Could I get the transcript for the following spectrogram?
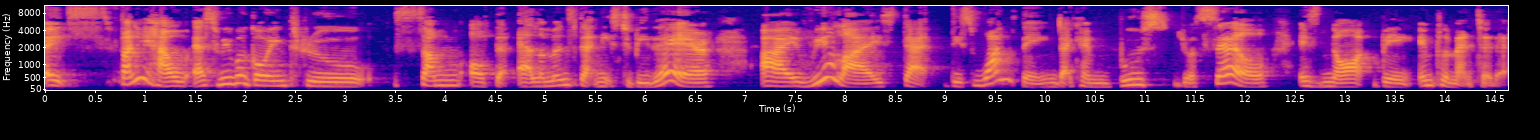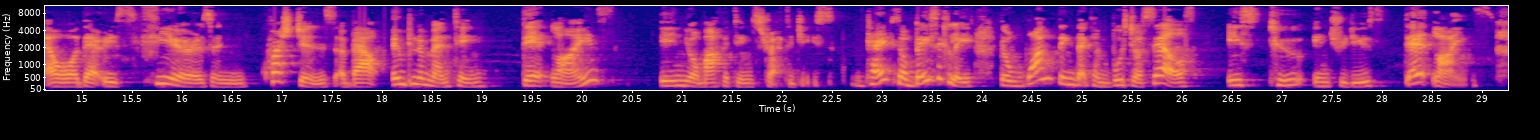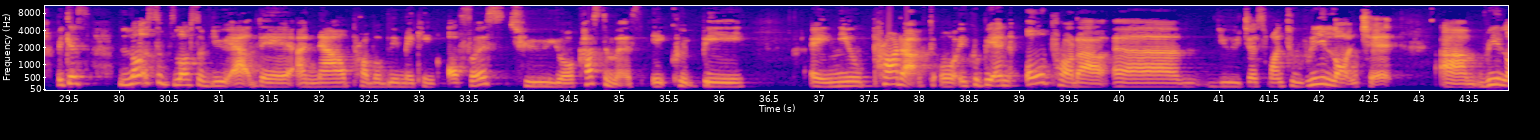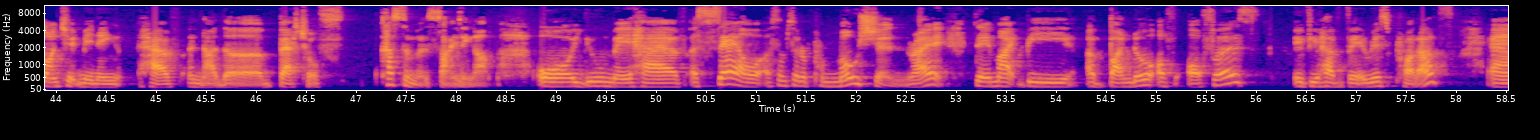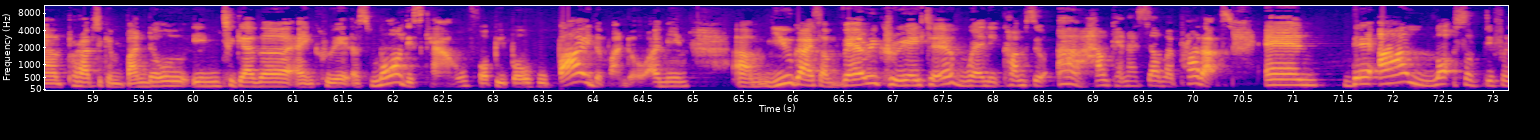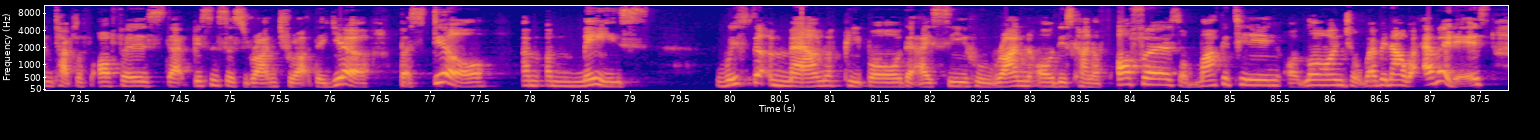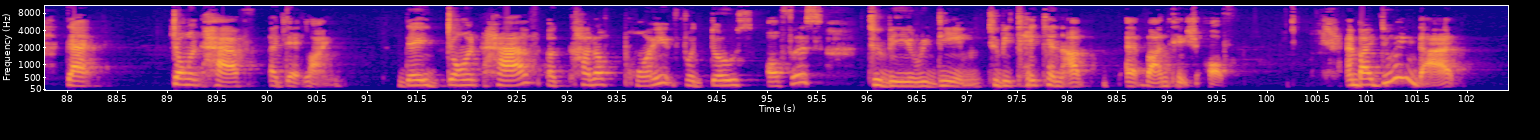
it's funny how, as we were going through some of the elements that needs to be there, I realized that this one thing that can boost your sale is not being implemented, or there is fears and questions about implementing deadlines in your marketing strategies. Okay, so basically, the one thing that can boost your sales is to introduce deadlines because lots of lots of you out there are now probably making offers to your customers. It could be a new product or it could be an old product um, you just want to relaunch it. Um, relaunch it meaning have another batch of customers signing up. Or you may have a sale or some sort of promotion right? There might be a bundle of offers if you have various products and perhaps you can bundle in together and create a small discount for people who buy the bundle. I mean, um, you guys are very creative when it comes to, ah, how can I sell my products? And there are lots of different types of offers that businesses run throughout the year, but still, I'm amazed with the amount of people that I see who run all these kind of offers or marketing or launch or webinar, whatever it is, that don't have a deadline. They don't have a cutoff point for those offers to be redeemed, to be taken up advantage of. And by doing that,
